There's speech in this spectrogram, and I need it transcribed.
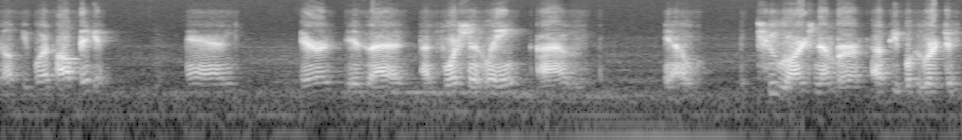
Those people are called bigots. And there is a, unfortunately, um, you know, too large number of people who are just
